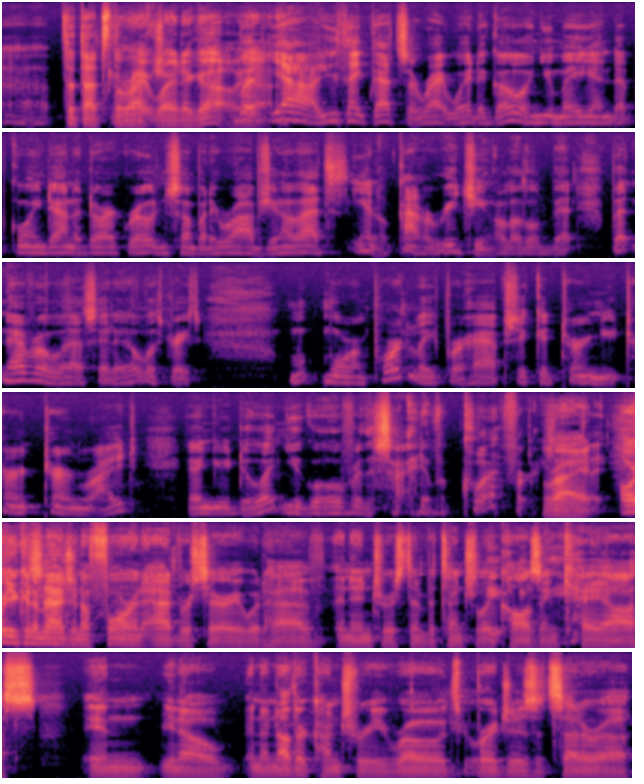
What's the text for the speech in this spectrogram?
uh, that that's the direction. right way to go. But yeah. yeah. you think that's the right way to go, and you may end up going down a dark road and somebody robs you. Know that's you know kind of reaching a little bit, but nevertheless, it illustrates. M- more importantly, perhaps it could turn you turn turn right, and you do it, and you go over the side of a cliff or something. Right. Or you can so, imagine a foreign adversary would have an interest in potentially it, causing chaos in you know in another country, roads, sure. bridges, etc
